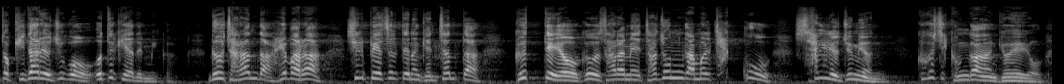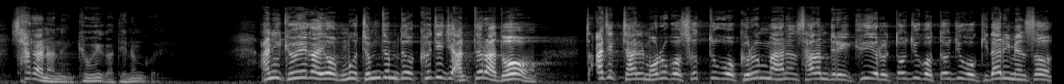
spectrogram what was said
또 기다려주고 어떻게 해야 됩니까? 너 잘한다 해봐라 실패했을 때는 괜찮다 그때요 그 사람의 자존감을 자꾸 살려주면 그것이 건강한 교회요 살아나는 교회가 되는 거예요 아니 교회가요 뭐 점점 더 커지지 않더라도 아직 잘 모르고 서투고 그런 말 하는 사람들에게 기회를 또 주고 또 주고 기다리면서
